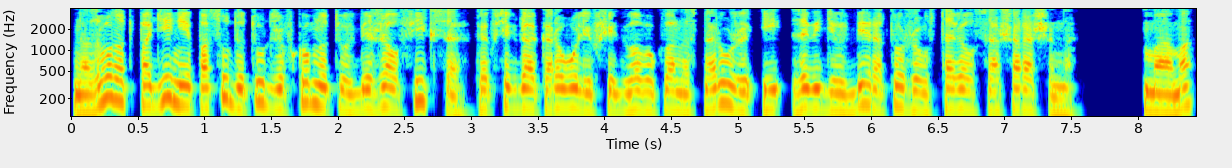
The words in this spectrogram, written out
На звон от падения посуды тут же в комнату вбежал Фикса, как всегда карауливший главу клана снаружи, и, завидев Бера, тоже уставился ошарашенно. «Мама?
